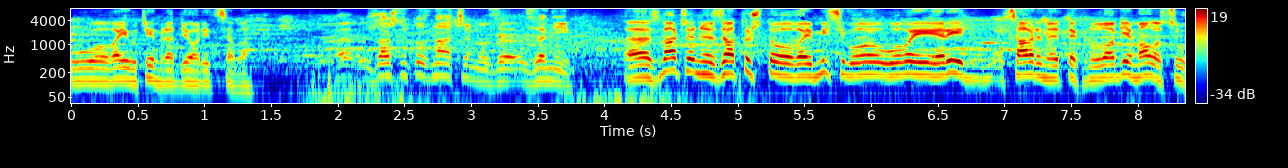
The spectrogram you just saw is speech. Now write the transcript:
u, ovaj, u tim radionicama. E, zašto je to značajno za, za njih? E, značajno je zato što ovaj, mislim u ovoj eri savremene tehnologije malo su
